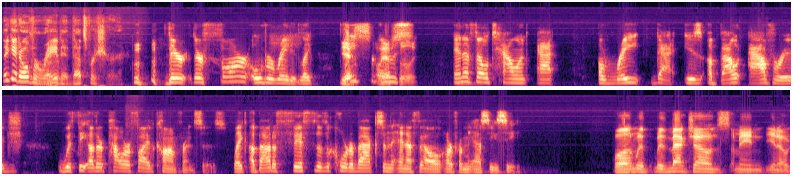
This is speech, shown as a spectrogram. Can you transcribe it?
They get overrated, that's for sure. They're they're far overrated. Like Yes, they oh, produce absolutely. NFL talent at a rate that is about average with the other Power Five conferences. Like about a fifth of the quarterbacks in the NFL are from the SEC. Well, and with with Mac Jones, I mean, you know,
